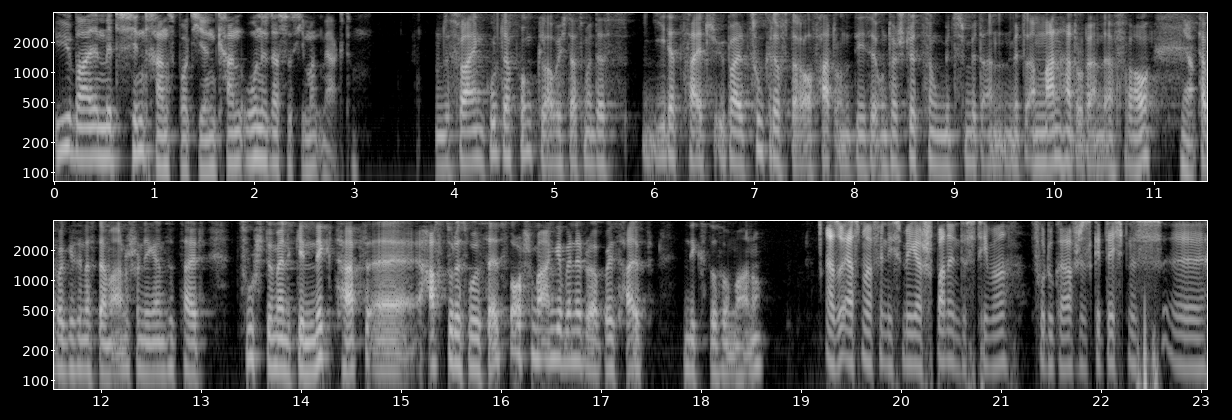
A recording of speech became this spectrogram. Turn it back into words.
überall mit hintransportieren kann, ohne dass es jemand merkt. Und das war ein guter Punkt, glaube ich, dass man das jederzeit überall Zugriff darauf hat und diese Unterstützung mit, mit, an, mit am Mann hat oder an der Frau. Ja. Ich habe ja gesehen, dass der Mann schon die ganze Zeit zustimmend genickt hat. Äh, hast du das wohl selbst auch schon mal angewendet oder weshalb nickst du so, Manu? Also erstmal finde ich es mega spannend, das Thema fotografisches Gedächtnis. Äh,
